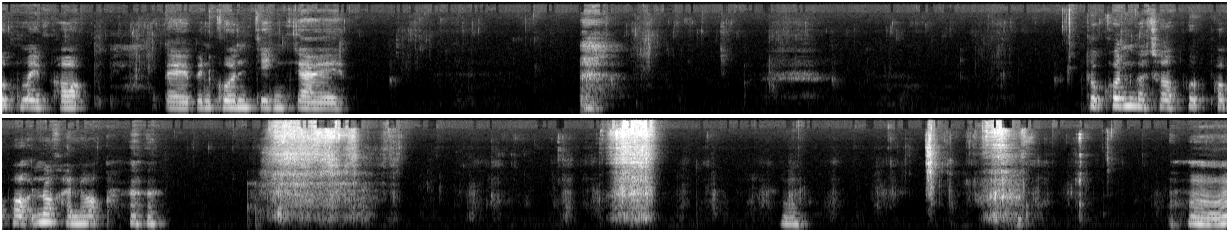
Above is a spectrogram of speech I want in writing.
พูดไม่เพาะ แต่เป็นคนจริงใจ ทุกคนก็ชอบพูดเพาะๆเนาะค่ะเนาะอืม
